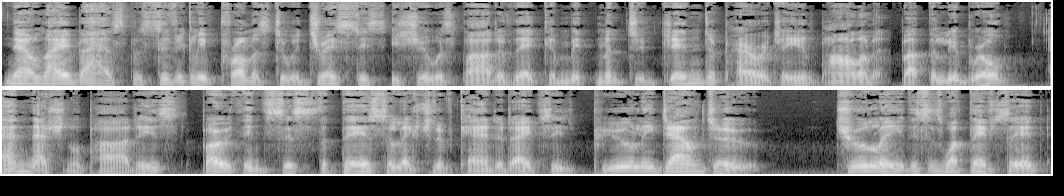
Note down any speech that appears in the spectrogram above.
Now, Labor has specifically promised to address this issue as part of their commitment to gender parity in Parliament, but the Liberal and National parties both insist that their selection of candidates is purely down to, truly, this is what they've said,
